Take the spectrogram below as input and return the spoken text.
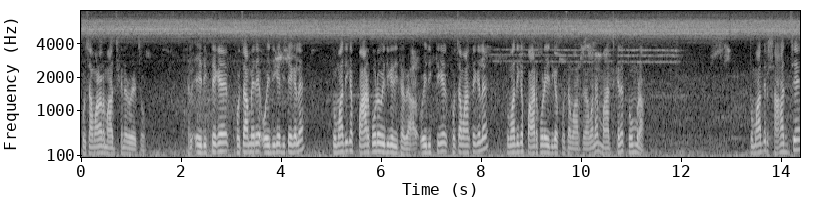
খোঁচা মারার মাঝখানে রয়েছো। তাহলে এই দিক থেকে খোঁচা মেরে ওই দিকে দিতে গেলে তোমাদিকে পার করে ওই দিকে দিতে হবে। আর ওই দিক থেকে খোঁচা মারতে গেলে তোমাদিকে পার করে এই দিকে খোঁচা মারতে হবে। মানে মাঝখানে তোমরা। তোমাদের সাহায্যে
